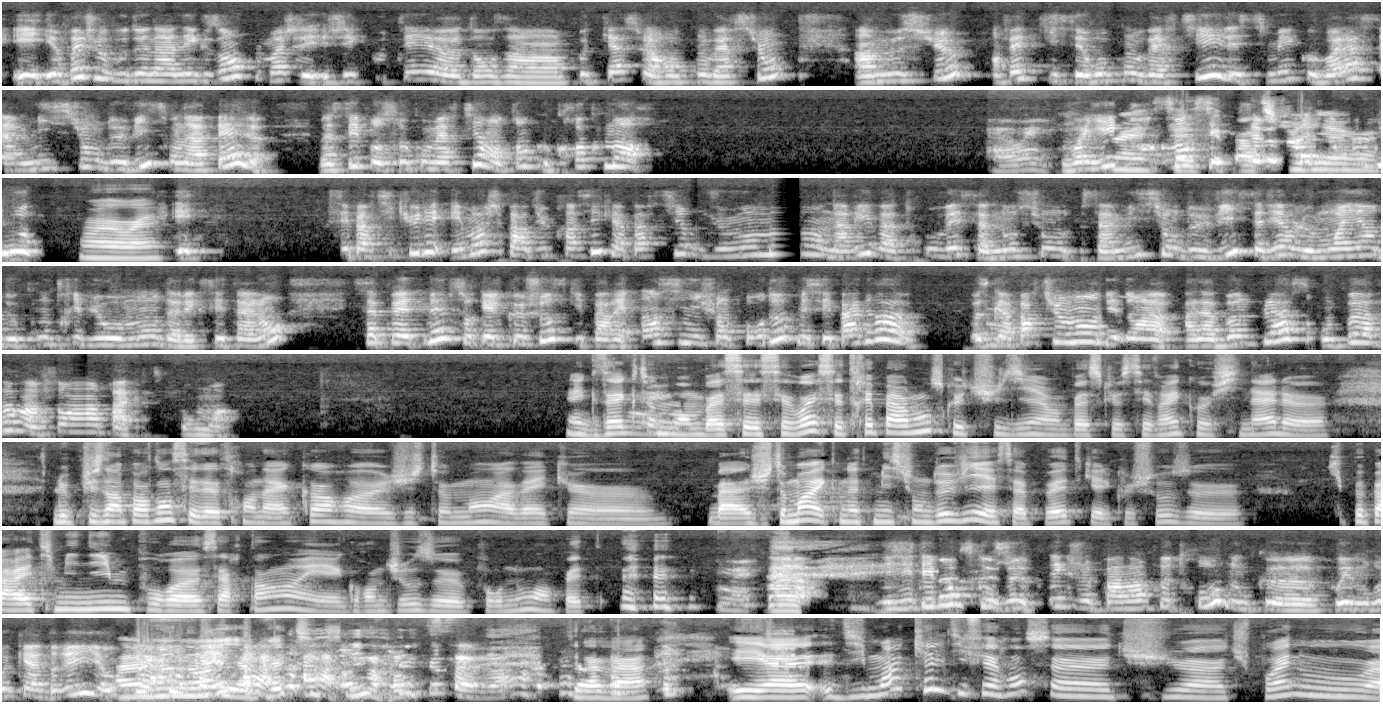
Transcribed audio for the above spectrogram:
Et, en fait, je vais vous donner un exemple. Moi, j'ai écouté euh, dans un podcast sur la reconversion un monsieur, en fait, qui s'est reconverti. Il estimait que voilà, sa mission de vie, son appel, bah, c'était pour se reconvertir en tant que croque-mort. Ah oui. Vous voyez, c'est particulier. Ouais. Ouais, c'est particulier. Et moi, je pars du principe qu'à partir du moment où on arrive à trouver sa notion, sa mission de vie, c'est-à-dire le moyen de contribuer au monde avec ses talents, ça peut être même sur quelque chose qui paraît insignifiant pour d'autres, mais c'est pas grave. Parce qu'à partir du moment où on est dans à la bonne place, on peut avoir un fort impact pour moi. Exactement. Bah, c'est c'est c'est très parlant ce que tu dis, hein, parce que c'est vrai qu'au final, euh, le plus important, c'est d'être en accord, euh, justement avec, euh, bah, justement avec notre mission de vie et ça peut être quelque chose, qui peut paraître minime pour, certains et grandiose, pour nous, en fait. Voilà. N'hésitez pas parce que je sais que je parle un peu trop, donc vous pouvez me recadrer, Ah non, non, il y a pas de souci. Ça va. Ça va et dis-moi, quelle différence, tu, tu pourrais nous,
